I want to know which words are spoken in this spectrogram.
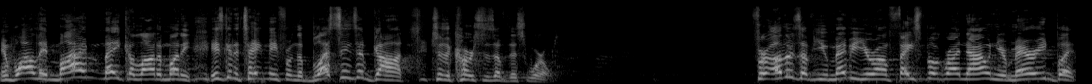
And while it might make a lot of money, it's gonna take me from the blessings of God to the curses of this world. For others of you, maybe you're on Facebook right now and you're married, but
